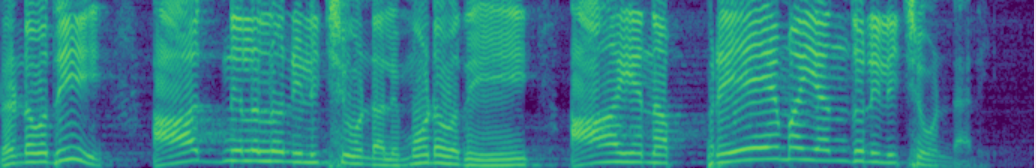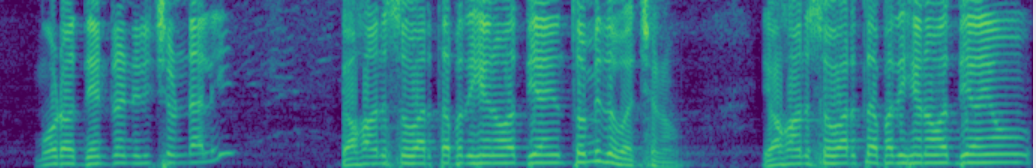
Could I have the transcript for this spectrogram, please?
రెండవది ఆజ్ఞలలో నిలిచి ఉండాలి. మూడవది ఆయన ప్రేమ యందు నిలిచి ఉండాలి. మూడవది దేంట్లో నిలిచి ఉండాలి? యోహాను సువార్త పదిహేనవ అధ్యాయం తొమ్మిది వచనం. యోహాను సువార్త పదిహేనవ అధ్యాయం.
